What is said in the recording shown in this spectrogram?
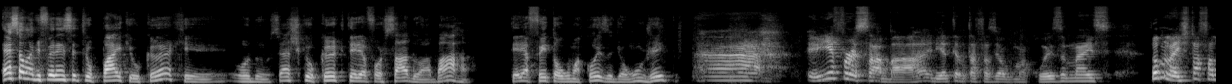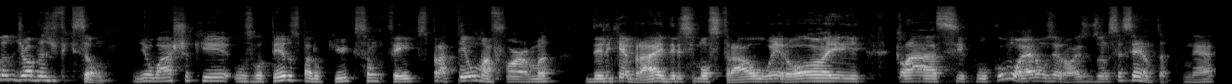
Essa é uma diferença entre o Pike e o Kirk, Odo. Você acha que o Kirk teria forçado a barra? Teria feito alguma coisa de algum jeito? Ah, eu ia forçar a barra, iria tentar fazer alguma coisa, mas vamos lá, a gente está falando de obras de ficção. E eu acho que os roteiros para o Kirk são feitos para ter uma forma dele quebrar e dele se mostrar o herói clássico, como eram os heróis dos anos 60, né?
